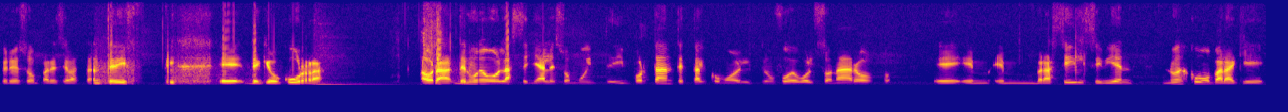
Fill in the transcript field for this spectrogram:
pero eso parece bastante difícil de que ocurra. Ahora, de nuevo, las señales son muy importantes, tal como el triunfo de Bolsonaro en, en Brasil, si bien no es como para que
